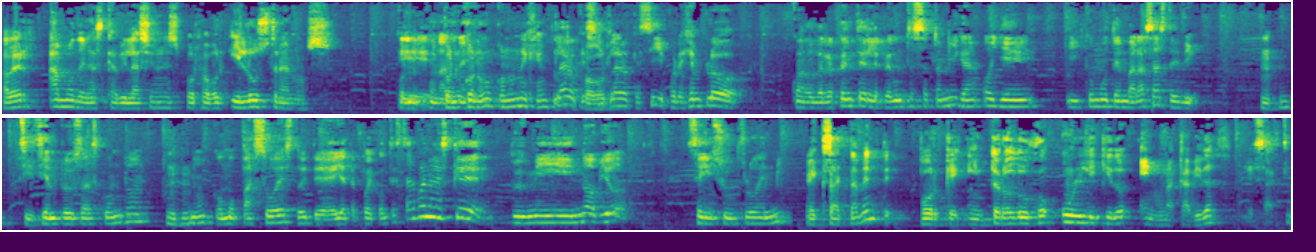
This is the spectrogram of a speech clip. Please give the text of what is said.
A ver, amo de las cavilaciones, por favor, ilústranos. Con- Eh, un, ejemplo. con un ejemplo, Claro por que favor. sí, claro que sí. Por ejemplo, cuando de repente le preguntas a tu amiga, oye, ¿y cómo te embarazaste? Digo, Si siempre usas condón. ¿no? ¿Cómo pasó esto? Y te- ella te puede contestar, bueno, es que pues, mi novio se insufló en mí. Exactamente, porque introdujo un líquido en una cavidad. Exacto.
